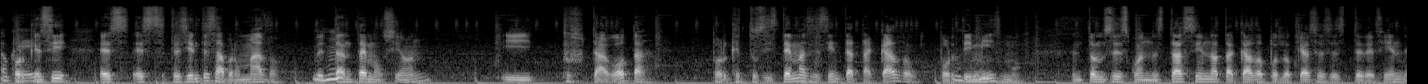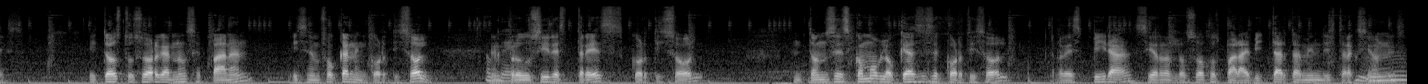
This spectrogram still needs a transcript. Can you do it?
¿no? Porque sí, es, es, te sientes abrumado de tanta emoción y te agota, porque tu sistema se siente atacado por ti mismo. Entonces, cuando estás siendo atacado, pues lo que haces es te defiendes. Y todos tus órganos se paran y se enfocan en cortisol, en producir estrés, cortisol. Entonces, ¿cómo bloqueas ese cortisol? Respira, cierras los ojos para evitar también distracciones. Mm.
